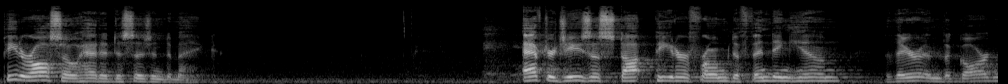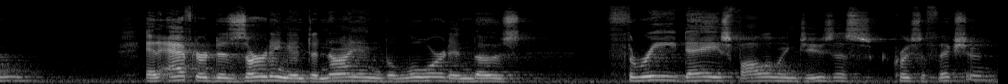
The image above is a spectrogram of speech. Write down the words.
Peter also had a decision to make. After Jesus stopped Peter from defending him there in the garden, and after deserting and denying the Lord in those three days following Jesus' crucifixion,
